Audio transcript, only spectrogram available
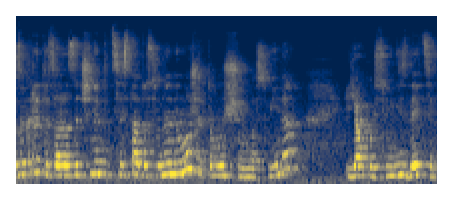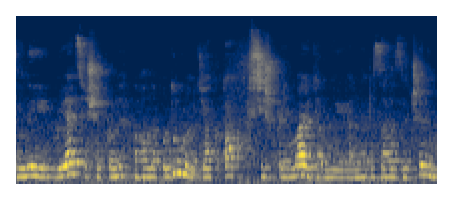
закрити зараз зачинити цей статус вони не можуть, тому що у нас війна. І якось мені здається, вони бояться, що про них погано подумають, як так всі ж приймають, а ми, а ми зараз зачинимо.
